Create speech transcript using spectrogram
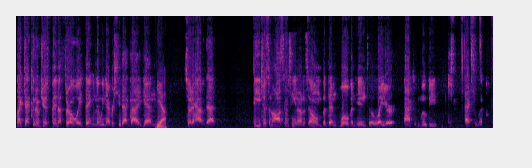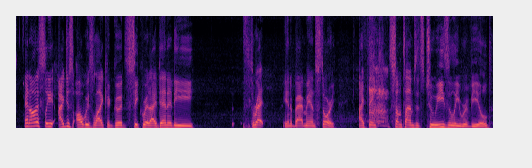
Like that could have just been a throwaway thing, and then we never see that guy again. yeah, So to have that be just an awesome scene on its own, but then woven into the later act of the movie, just excellent. and honestly, I just always like a good secret identity threat in a Batman story. I think sometimes it's too easily revealed,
